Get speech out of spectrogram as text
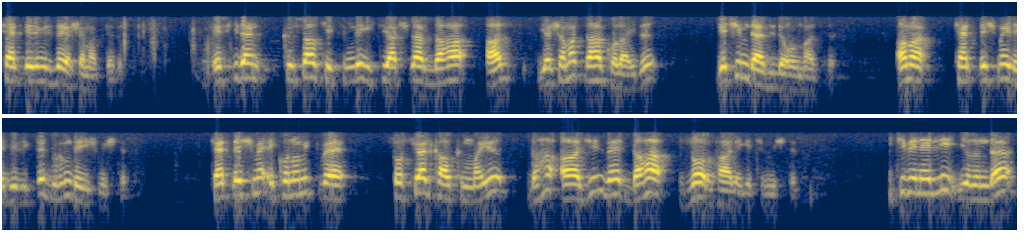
kentlerimizde yaşamaktadır. Eskiden kırsal kesimde ihtiyaçlar daha az, yaşamak daha kolaydı. Geçim derdi de olmazdı. Ama kentleşmeyle birlikte durum değişmiştir. Kentleşme ekonomik ve sosyal kalkınmayı daha acil ve daha zor hale getirmiştir. 2050 yılında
